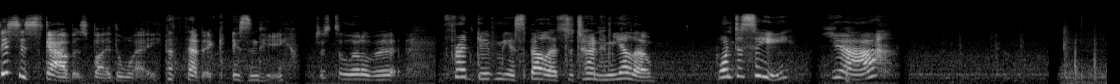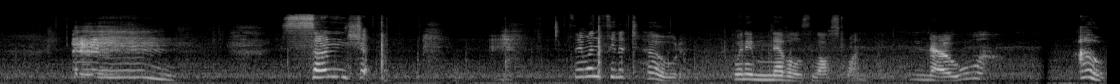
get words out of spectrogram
This is Scabbers, by the way. Pathetic, isn't he? Just a little bit. Fred gave me a spell that's to turn him yellow. Want to see? Yeah? Sunshine. Has anyone seen a toad? Boy named Neville's lost one. No. Oh,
